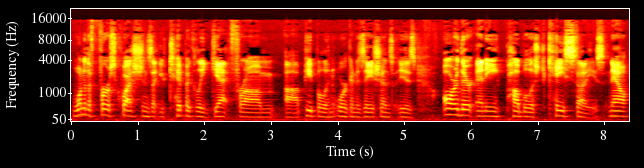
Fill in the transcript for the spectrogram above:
one of the first questions that you typically get from uh, people in organizations is Are there any published case studies? Now,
